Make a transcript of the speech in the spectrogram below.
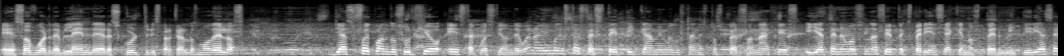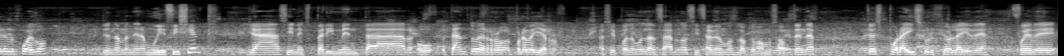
eh, software de Blender, Sculptris para crear los modelos, ya fue cuando surgió esta cuestión de, bueno, a mí me gusta esta estética, a mí me gustan estos personajes y ya tenemos una cierta experiencia que nos permitiría hacer el juego de una manera muy eficiente, ya sin experimentar o tanto error, prueba y error. Así podemos lanzarnos y sabemos lo que vamos a obtener. Entonces por ahí surgió la idea. Fue de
